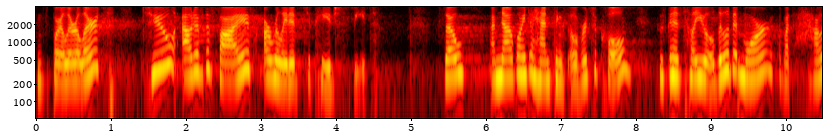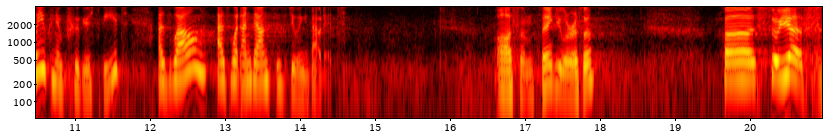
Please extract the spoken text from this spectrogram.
And spoiler alert, two out of the five are related to page speed. So I'm now going to hand things over to Cole, who's going to tell you a little bit more about how you can improve your speed, as well as what Unbounce is doing about it. Awesome. Thank you, Larissa. Uh, so yes,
